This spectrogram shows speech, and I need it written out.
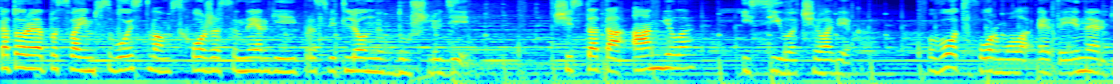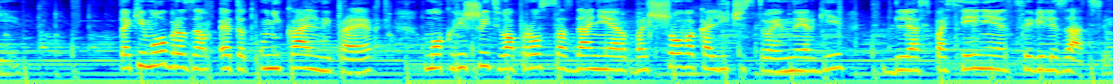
которая по своим свойствам схожа с энергией просветленных душ людей. Чистота ангела и сила человека. Вот формула этой энергии. Таким образом, этот уникальный проект мог решить вопрос создания большого количества энергии для спасения цивилизации.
